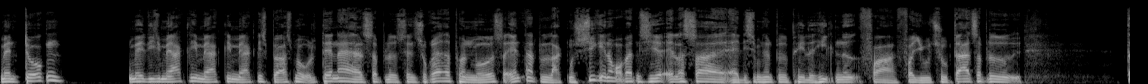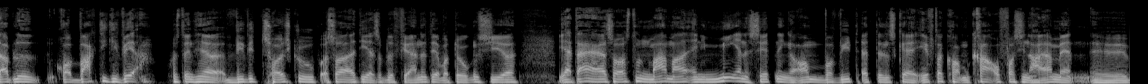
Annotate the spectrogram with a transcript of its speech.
Men dukken med de mærkelige, mærkelige, mærkelige spørgsmål, den er altså blevet censureret på en måde, så enten er der lagt musik ind over, hvad den siger, eller så er de simpelthen blevet pillet helt ned fra, fra YouTube. Der er altså blevet, der er blevet råbt vagt i gevær hos den her Vivid Toys Group, og så er de altså blevet fjernet der, hvor dukken siger, ja, der er altså også nogle meget, meget animerende sætninger om, hvorvidt at den skal efterkomme krav fra sin ejermand øh,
